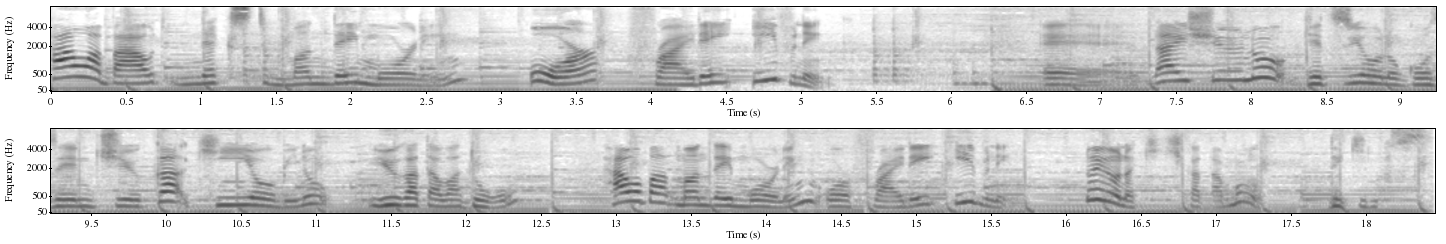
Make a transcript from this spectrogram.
How about next Monday morning or Friday evening? えー、来週の月曜の午前中か金曜日の夕方はどう ?How about Monday morning or Friday evening? のような聞き方もできます。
